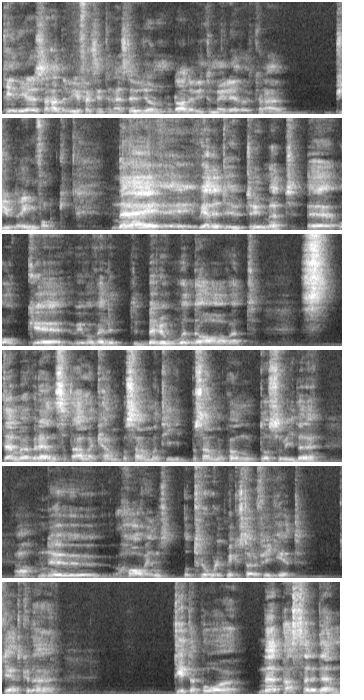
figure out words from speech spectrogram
Tidigare så hade vi ju faktiskt inte den här studion och då hade vi inte möjlighet att kunna bjuda in folk. Nej, eh, vi hade inte utrymmet eh, och eh, vi var väldigt beroende av att stämma överens att alla kan på samma tid, på samma punkt och så vidare. Ja. Nu har vi en otroligt mycket större frihet i att kunna titta på när passar det den?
